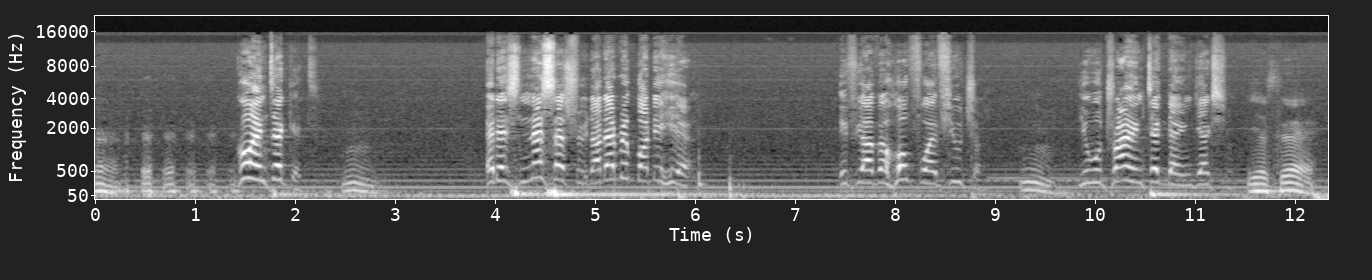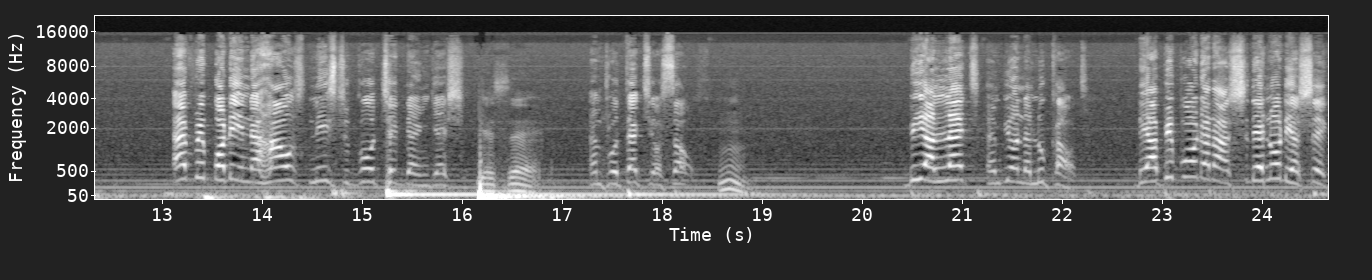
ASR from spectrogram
go and take it Mm. it is necessary that everybody here if you have a hope for a future Mm. you will try and take the injection Yes, sir. everybody in the house needs to go take the injection Yes, sir. and protect yourself Mm. be alert and be on the lookout. There are people that are they know they are sick.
